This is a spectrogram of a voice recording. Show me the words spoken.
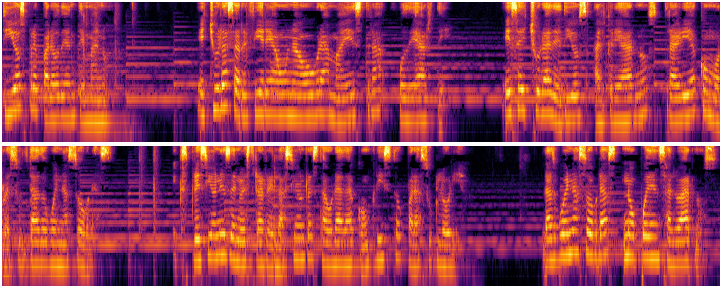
Dios preparó de antemano. Hechura se refiere a una obra maestra o de arte. Esa hechura de Dios al crearnos traería como resultado buenas obras, expresiones de nuestra relación restaurada con Cristo para su gloria. Las buenas obras no pueden salvarnos,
